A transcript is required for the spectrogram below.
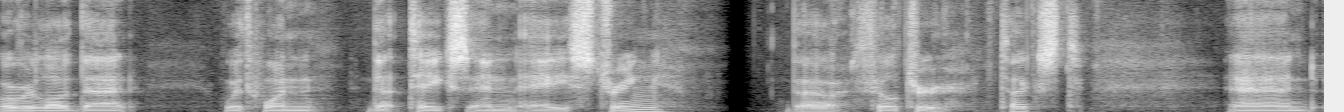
overload that with one that takes in a string, the filter text. And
